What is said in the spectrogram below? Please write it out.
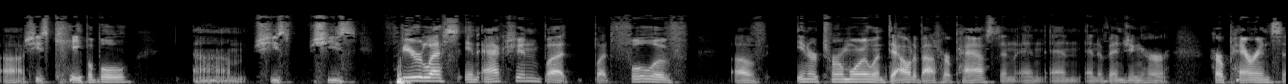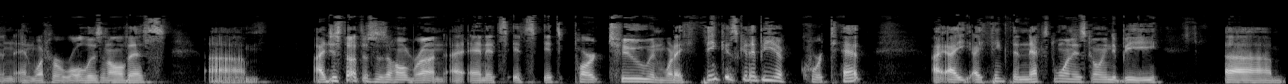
Uh, she's capable. Um, she's she's fearless in action, but but full of of inner turmoil and doubt about her past and and and and avenging her her parents and and what her role is in all this. Um, I just thought this was a home run, uh, and it's it's it's part two and what I think is going to be a quartet. I, I, I think the next one is going to be um,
